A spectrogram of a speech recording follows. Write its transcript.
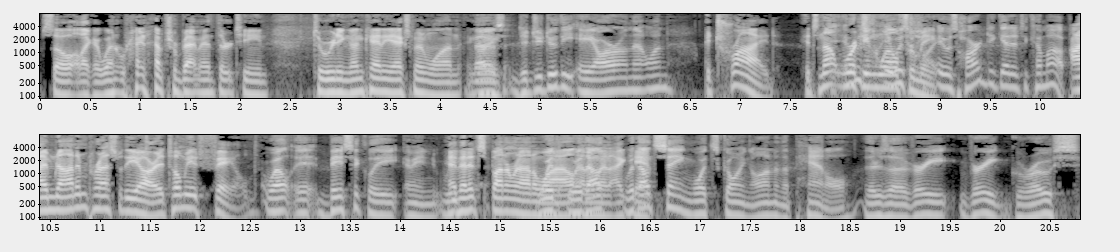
so like I went right after Batman thirteen to reading Uncanny X Men one. And going, is, did you do the AR on that one? I tried. It's not It working it well was for me. It was hard to get it to come up. I'm not impressed with the R. It told me it failed. well, it, basically, I mean, we, and then it spun around a with- while, without, and I went, I without can't. saying what's going on in the panel, there's a very, very gross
